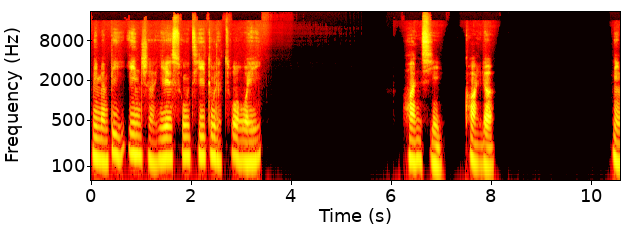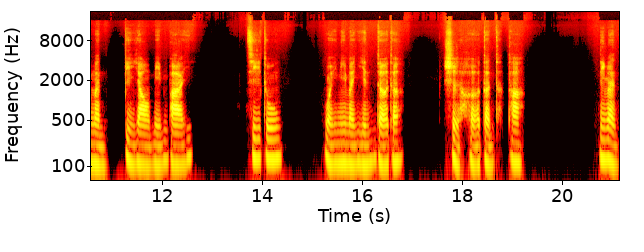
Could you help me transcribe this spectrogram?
你们必因着耶稣基督的作为，欢喜快乐。你们必要明白，基督为你们赢得的是何等的大。你们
